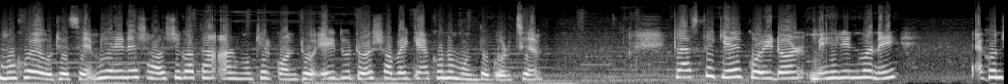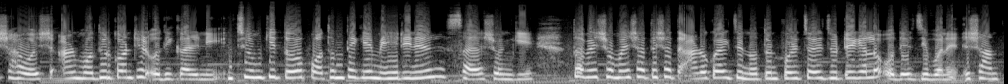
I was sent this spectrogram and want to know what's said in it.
মুখ হয়ে উঠেছে। মেহেরিনের সাহসিকতা আর মুখের কণ্ঠ, এই দুটো সবাইকে এখনও মুগ্ধ করছে। ক্লাস থেকে করিডোর, মেহেরিন মানেই এখন সাহস আর মধুর কণ্ঠের অধিকারিণী চুমকি তো প্রথম থেকে মেহরিনের ছায়াসঙ্গী। তবে সময়ের সাথে সাথে আরও কয়েকজন নতুন পরিচয় জুটে গেল ওদের জীবনে। শান্ত,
